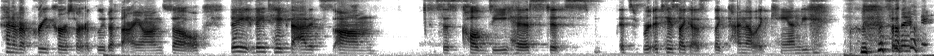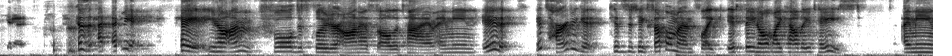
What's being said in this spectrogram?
kind of a precursor to glutathione. So they, they take that. It's, um, it's this called D-Hist. It's it's it tastes like a like kind of like candy. so they take it because I, I mean, hey, you know, I'm full disclosure honest all the time. I mean, it it's hard to get kids to take supplements like if they don't like how they taste. I mean,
